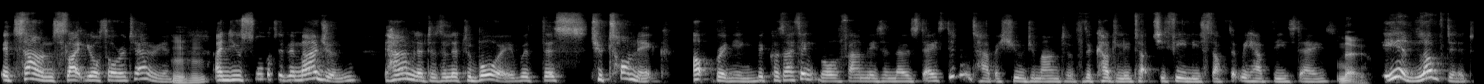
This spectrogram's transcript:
it sounds slightly authoritarian. hmm And you sort of imagine Hamlet as a little boy with this Teutonic upbringing, because I think royal families in those days didn't have a huge amount of the cuddly, touchy feely stuff that we have these days. No. Ian loved it.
